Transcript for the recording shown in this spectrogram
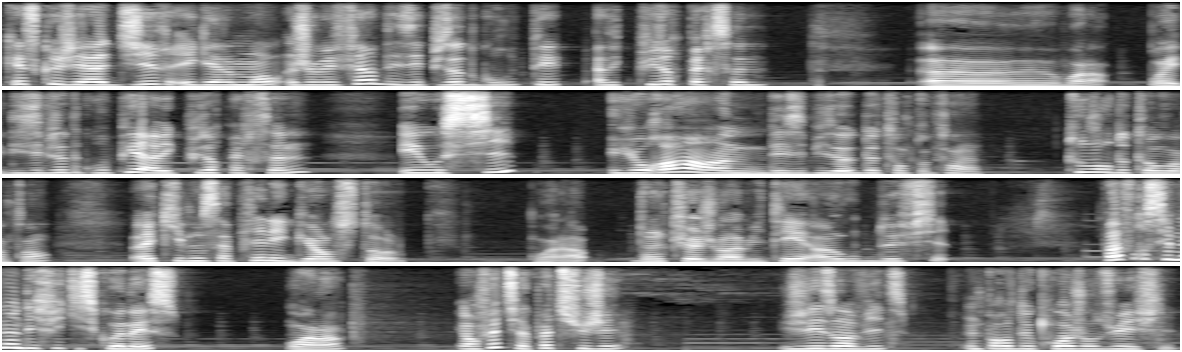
Qu'est-ce que j'ai à dire également? Je vais faire des épisodes groupés avec plusieurs personnes. Euh, voilà. Ouais, des épisodes groupés avec plusieurs personnes. Et aussi, il y aura des épisodes de temps en temps, toujours de temps en temps, euh, qui vont s'appeler les Girls Talk. Voilà. Donc je vais inviter un groupe de filles. Pas forcément des filles qui se connaissent. Voilà. Et en fait, il n'y a pas de sujet. Je les invite. On parle de quoi aujourd'hui, les filles?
